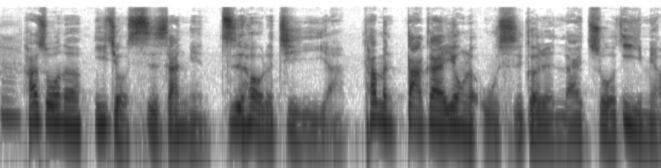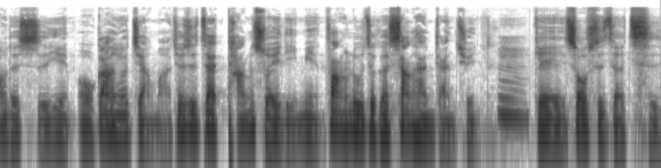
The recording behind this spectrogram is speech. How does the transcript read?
嗯，他说呢，一九四三年之后的。记忆啊。他们大概用了五十个人来做疫苗的实验。我刚刚有讲嘛，就是在糖水里面放入这个伤寒杆菌，嗯，给受试者吃，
